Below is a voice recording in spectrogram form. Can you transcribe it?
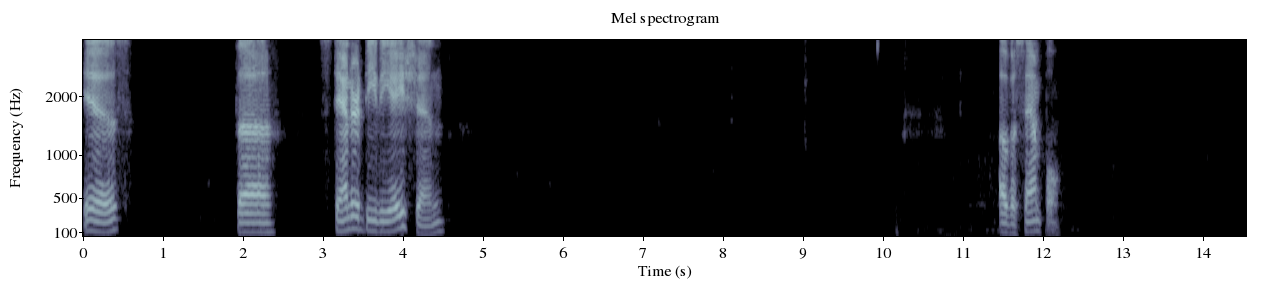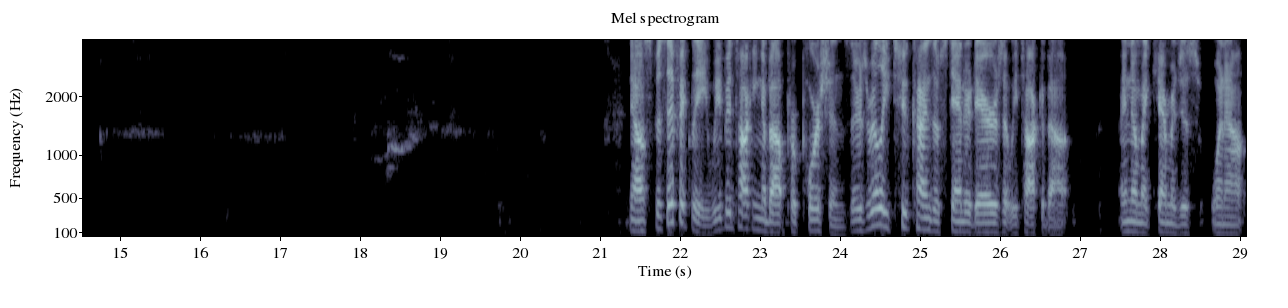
Is the standard deviation of a sample. Now, specifically, we've been talking about proportions. There's really two kinds of standard errors that we talk about. I know my camera just went out.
